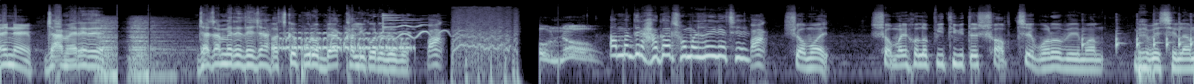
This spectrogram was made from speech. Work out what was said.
এই নে যা মেরে দে। যা যা মেরে দে যা। আজকে পুরো ব্যাগ খালি করে দেব। আমাদের হাগার সময় হয়ে গেছে। সময় সময় হলো পৃথিবীতে সবচেয়ে বড় বেমান ভেবেছিলাম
